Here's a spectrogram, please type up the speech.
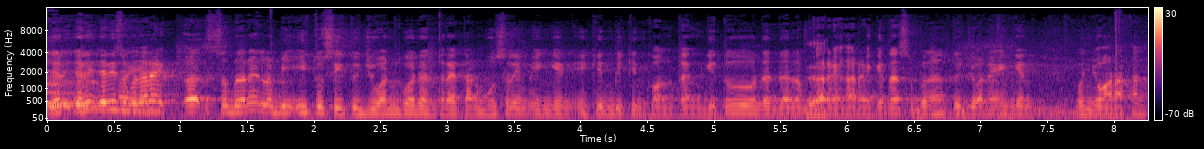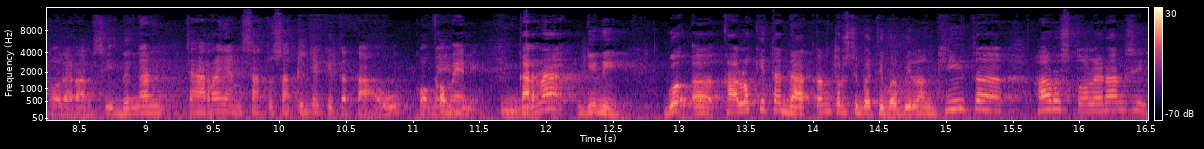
jadi jadi jadi sebenarnya eh, sebenarnya lebih itu sih tujuan gue dan Tretan Muslim ingin ingin bikin konten gitu dan dalam Ya. karya-karya kita sebenarnya tujuannya ingin menyuarakan toleransi dengan cara yang satu-satunya kita tahu komedi. Komedi. Karena gini, gua eh, kalau kita datang terus tiba-tiba bilang kita harus toleransi,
